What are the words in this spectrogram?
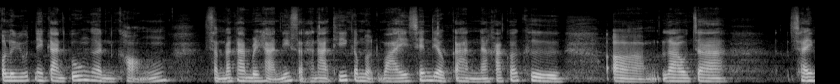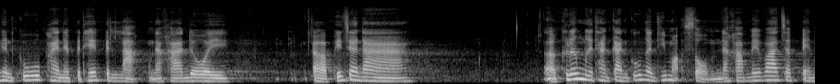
กลยุทธ์ในการกู้เงินของสำนักงานบริหารนี้สาธารณะที่กำหนดไว้เช่นเดียวกันนะคะก็คือเอเราจะใช้เงินกู้ภายในประเทศเป็นหลักนะคะโดยพิจารณาเครื่องมือทางการกู้เงินที่เหมาะสมนะคะไม่ว่าจะเป็น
